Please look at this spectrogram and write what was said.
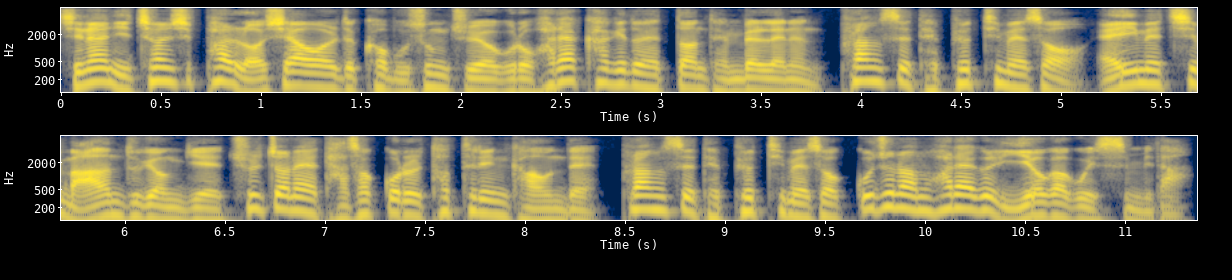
지난 2018 러시아 월드컵 우승 주역으로 활약하기도 했던 덴벨레는 프랑스 대표팀에서 A매치 42경기에 출전해 5골을 터트린 가운데 프랑스 대표팀에서 꾸준한 활약을 이어가고 있습니다.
